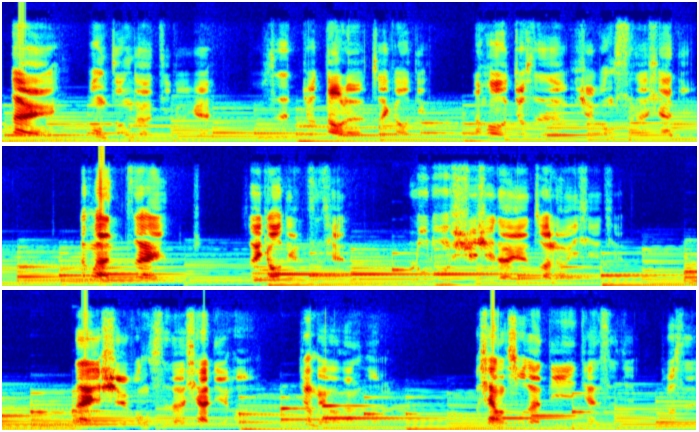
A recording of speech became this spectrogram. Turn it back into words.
润，在。梦中的几个月，股市就到了最高点，然后就是雪崩式的下跌。当然，在最高点之前，陆陆续续的也赚了一些钱。在雪崩式的下跌后，就没有然后了。我想说的第一件事情就是，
